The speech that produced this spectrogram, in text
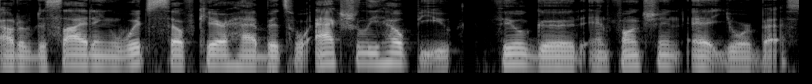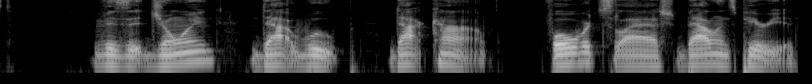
out of deciding which self care habits will actually help you feel good and function at your best. Visit join.whoop.com forward slash balance period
